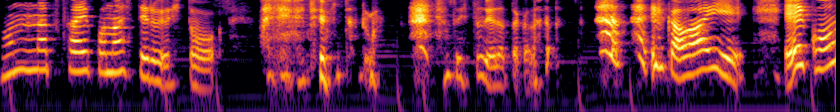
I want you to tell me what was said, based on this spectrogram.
こんな使いこなしてる人、初めて見たとか、ちょっと失礼だったかな。え、かわいい。え、こんな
